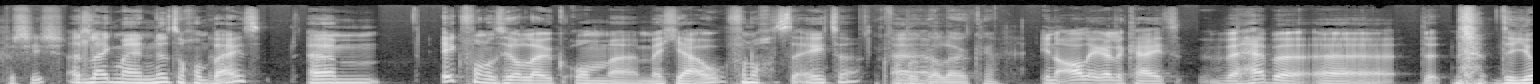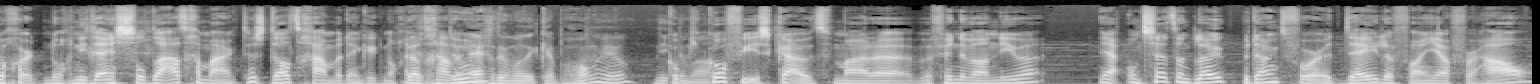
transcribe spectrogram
precies. het lijkt mij een nuttig ontbijt. Ehm, ik vond het heel leuk om met jou vanochtend te eten. Ik vond het ook wel leuk. Ja. In alle eerlijkheid, we hebben eh, de, de yoghurt nog niet eens soldaat gemaakt. Dus dat gaan we denk ik nog Dat even gaan doen. we echt doen, want ik heb honger, joh. Niet kopje normaal. koffie is koud, maar eh, we vinden wel een nieuwe. Ja, ontzettend leuk. Bedankt voor het delen van jouw verhaal.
